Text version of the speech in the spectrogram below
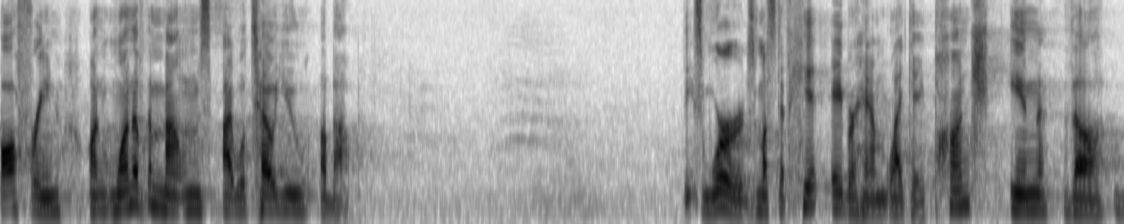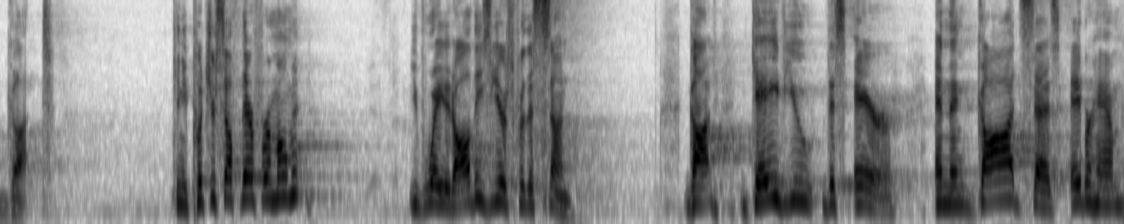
offering on one of the mountains I will tell you about. These words must have hit Abraham like a punch in the gut. Can you put yourself there for a moment? You've waited all these years for this son. God gave you this heir and then God says, Abraham,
